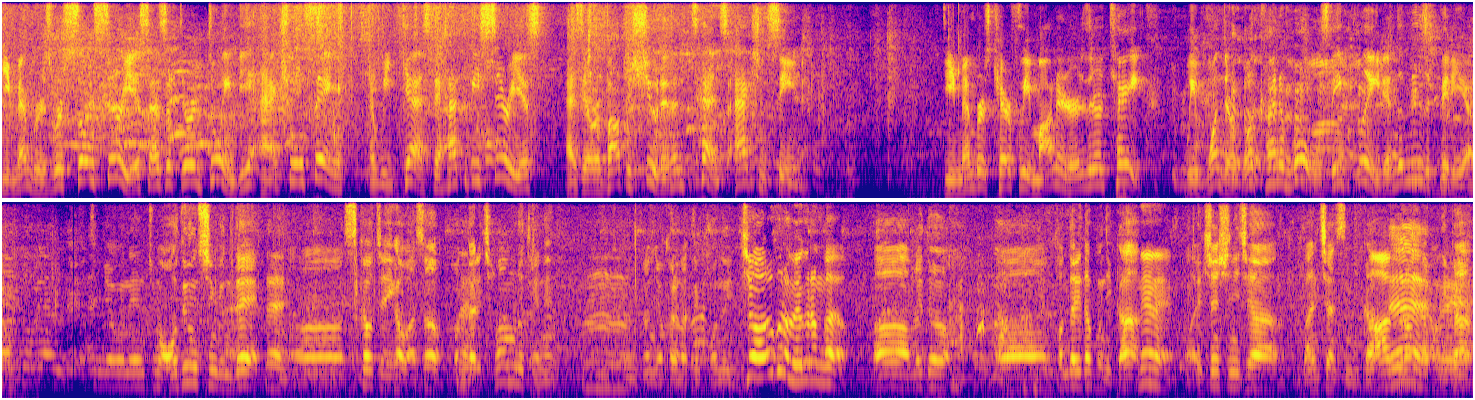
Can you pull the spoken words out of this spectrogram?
The members were so serious as if they were doing the actual thing, and we guessed they had to be serious as they were about to shoot an intense action scene. The members carefully monitored their take. We wonder what kind of roles they played in the music video. 좀 어두운 친구인데 네. 어, 스카우트 제이가 와서 건달이 처음으로 되는 그런 역할을 맡은 건우입니다. 지금 얼굴은 왜 그런가요? 어, 아무래도 어, 건달이다 보니까 네네. 어, 액션 씬이 제가 많지 않습니까? 아, 네. 보니까 네.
